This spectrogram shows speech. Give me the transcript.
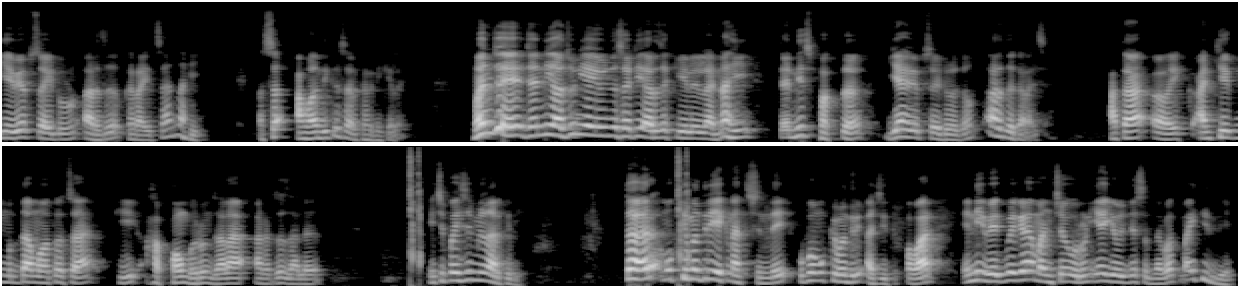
या वेबसाईटवरून अर्ज करायचा नाही असं आव्हान देखील सरकारने केलंय. म्हणजे ज्यांनी अजून या योजनेसाठी अर्ज केलेला नाही त्यांनीच फक्त या वेबसाईटवर जाऊन अर्ज करायचा आहे. आता एक आणखी एक मुद्दा महत्त्वाचा की हा फॉर्म भरून झाला अर्ज झालं याचे पैसे मिळणार कधी? तर मुख्यमंत्री एकनाथ शिंदे उपमुख्यमंत्री अजित पवार यांनी वेगवेगळ्या मंचावरून या योजनेसंदर्भात माहिती दिली आहे.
